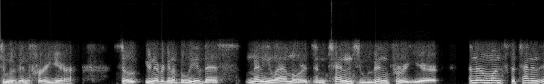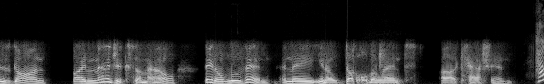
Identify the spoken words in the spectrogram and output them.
to move in for a year. So you're never going to believe this. Many landlords intend to move in for a year, and then once the tenant is gone, by magic somehow, they don't move in and they, you know, double the rent, uh, cash in. How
